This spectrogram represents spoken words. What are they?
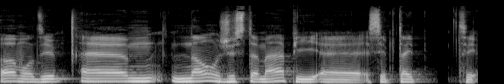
Oh mon Dieu. Euh, non, justement, puis euh, c'est peut-être c'est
